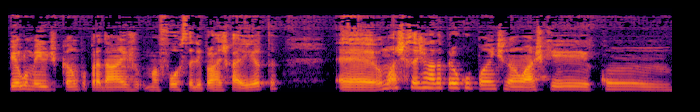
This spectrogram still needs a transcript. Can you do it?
pelo meio de campo para dar uma força ali para o Arrascaeta. É, eu não acho que seja nada preocupante, não. Acho que com,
